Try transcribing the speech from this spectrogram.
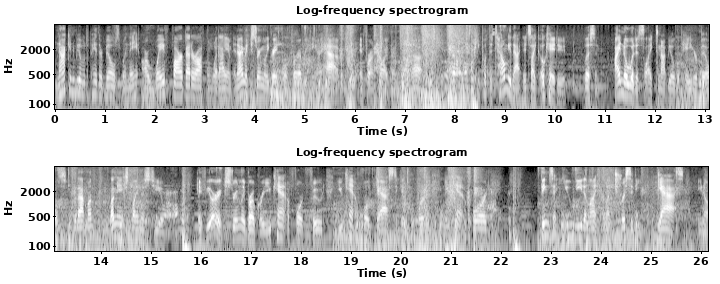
not going to be able to pay their bills when they are way far better off than what I am. And I'm extremely grateful for everything I have and for how I've been brought up. But for these people to tell me that, it's like, okay, dude, listen, I know what it's like to not be able to pay your bills for that month. Let me explain this to you. If you are extremely broke where you can't afford food, you can't afford gas to get to work, you can't afford things that you need in life, electricity, gas, you know,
